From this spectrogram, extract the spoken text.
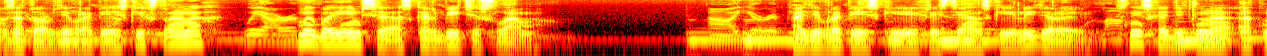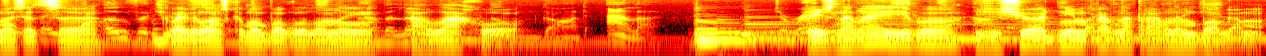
Зато в европейских странах мы боимся оскорбить ислам – а европейские христианские лидеры снисходительно относятся к вавилонскому богу Луны Аллаху, признавая его еще одним равноправным богом.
